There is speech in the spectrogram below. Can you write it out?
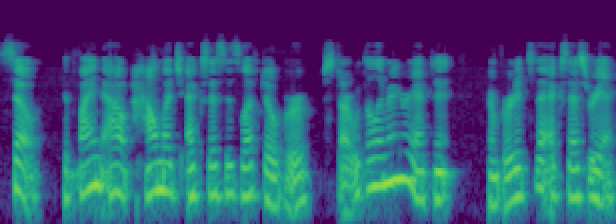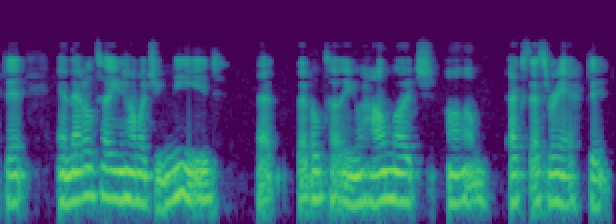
So to find out how much excess is left over, start with the limiting reactant, convert it to the excess reactant, and that'll tell you how much you need. That that'll tell you how much um, excess reactant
